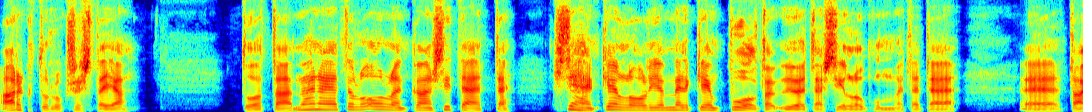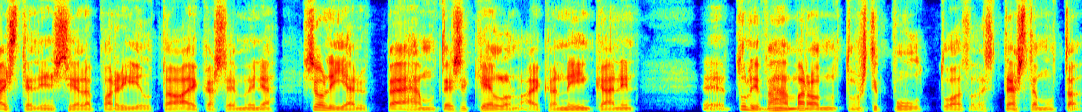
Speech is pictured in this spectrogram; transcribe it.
Arcturuksesta ja tuota, mä en ajatellut ollenkaan sitä, että sehän kello oli jo melkein puolta yötä silloin, kun mä tätä taistelin siellä pari iltaa aikaisemmin ja se oli jäänyt päähän, mutta ei se kellon aika niinkään, niin tuli vähän varomattomasti puhuttua tästä, mutta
